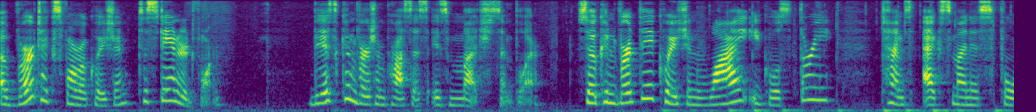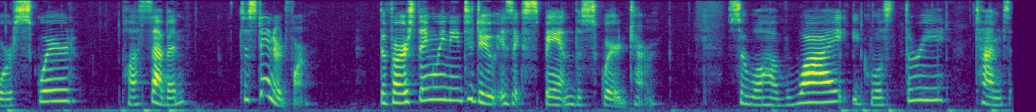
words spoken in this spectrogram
a vertex form equation to standard form. This conversion process is much simpler. So convert the equation y equals 3 times x minus 4 squared plus 7 to standard form. The first thing we need to do is expand the squared term. So we'll have y equals 3 times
